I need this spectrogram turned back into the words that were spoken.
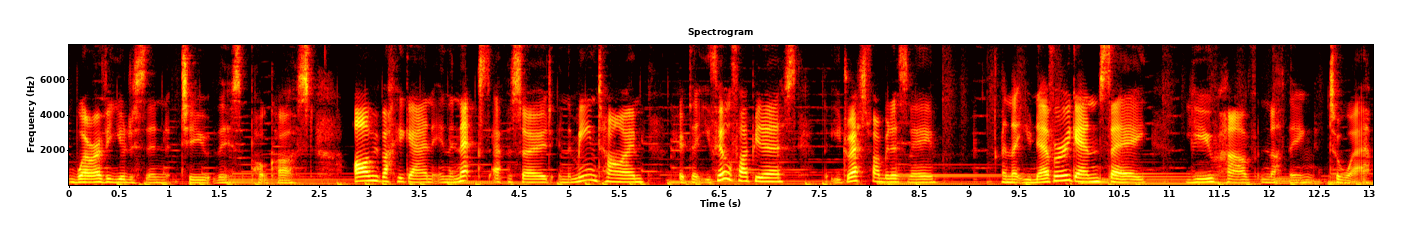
wherever you listen to this podcast. I'll be back again in the next episode. In the meantime, hope that you feel fabulous, that you dress fabulously, and that you never again say you have nothing to wear.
